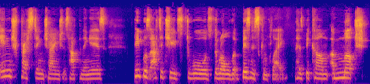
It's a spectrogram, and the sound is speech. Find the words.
interesting change that's happening is people's attitudes towards the role that business can play has become a much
